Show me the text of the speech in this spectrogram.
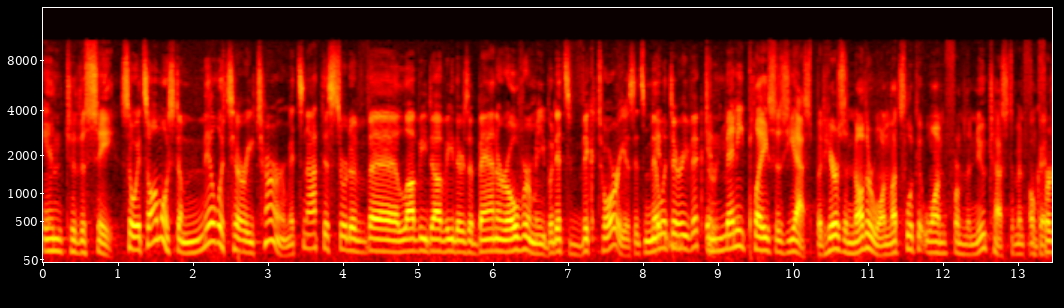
into the sea. So it's almost a military term. It's not this sort of uh, lovey-dovey, there's a banner over me, but it's victorious. It's military victory. In many places, yes. But here's another one. Let's look at one from the New Testament, from Okay. 1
